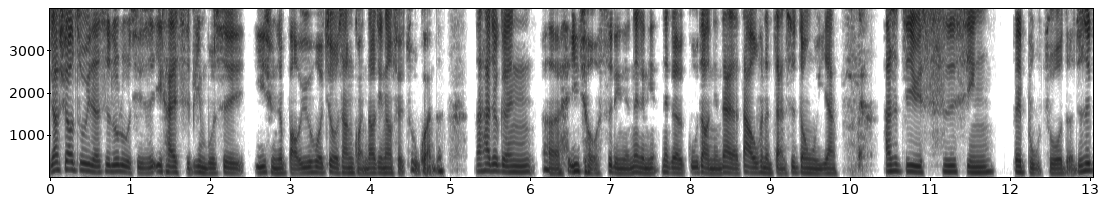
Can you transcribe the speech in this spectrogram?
较需要注意的是，露露其实一开始并不是依循着保育或旧伤管道进到水族馆的，那它就跟呃一九四零年那个年那个古早年代的大部分的展示动物一样，它是基于私心被捕捉的，就是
